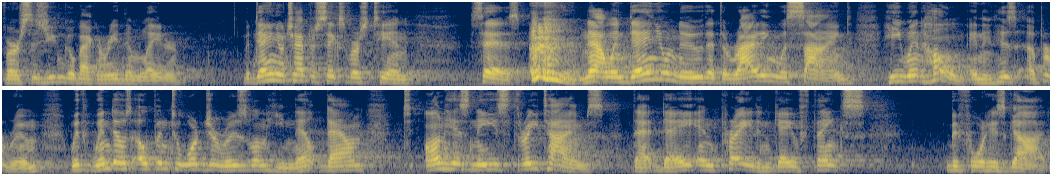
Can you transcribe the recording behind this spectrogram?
verses. You can go back and read them later. But Daniel chapter 6, verse 10 says, Now when Daniel knew that the writing was signed, he went home, and in his upper room, with windows open toward Jerusalem, he knelt down on his knees three times that day and prayed and gave thanks before his God,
